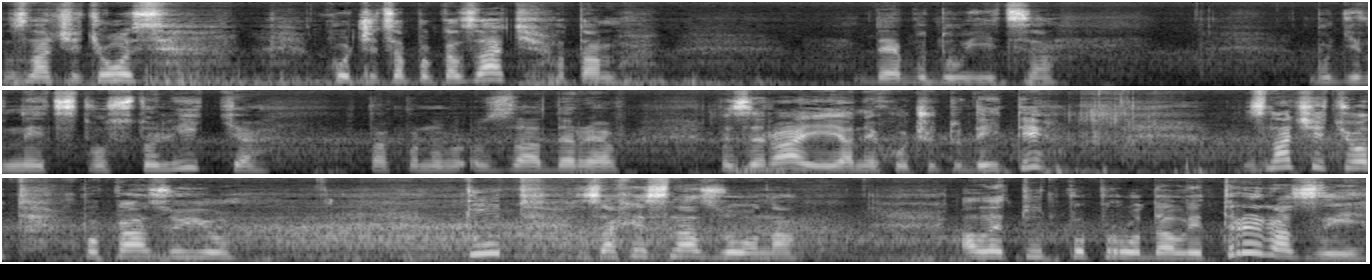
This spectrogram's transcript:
Значить, ось хочеться показати, отам, де будується будівництво століття. Так воно за дерев визирає, я не хочу туди йти. Значить, от показую, тут захисна зона, але тут попродали три рази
